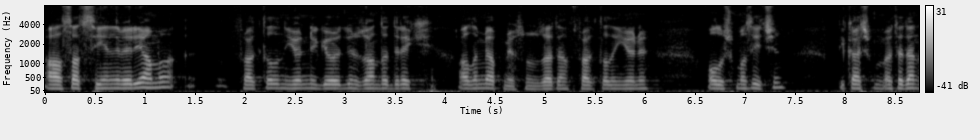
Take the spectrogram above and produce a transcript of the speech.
al-sat sinyali veriyor ama fraktalın yönünü gördüğünüz anda direkt alım yapmıyorsunuz. Zaten fraktalın yönü oluşması için birkaç öteden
